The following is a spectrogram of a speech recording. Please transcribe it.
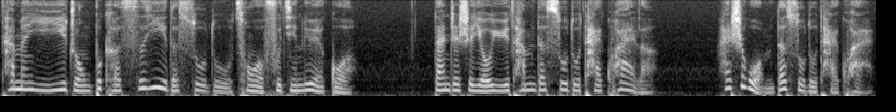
它们以一种不可思议的速度从我附近掠过，但这是由于它们的速度太快了，还是我们的速度太快？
